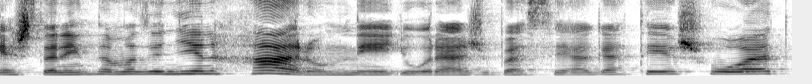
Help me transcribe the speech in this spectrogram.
és szerintem az egy ilyen három-négy órás beszélgetés volt,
